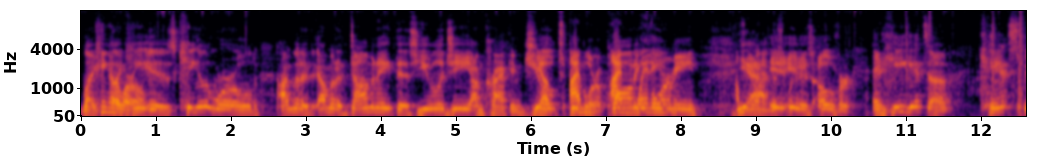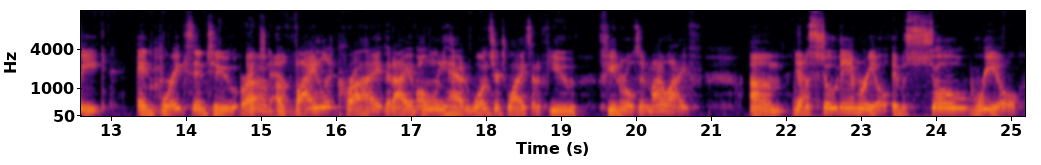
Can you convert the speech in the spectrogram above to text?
Like, King of the like world. he is king of the world. I'm gonna I'm gonna dominate this eulogy. I'm cracking jokes. People I'm- are applauding for me. I'm yeah, it- it is over. And he gets up, can't speak, and breaks into Breaks um, a violent cry that I have only had once or twice at a few funerals in my life. Um, Yeah. That was so damn real. It was so real.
